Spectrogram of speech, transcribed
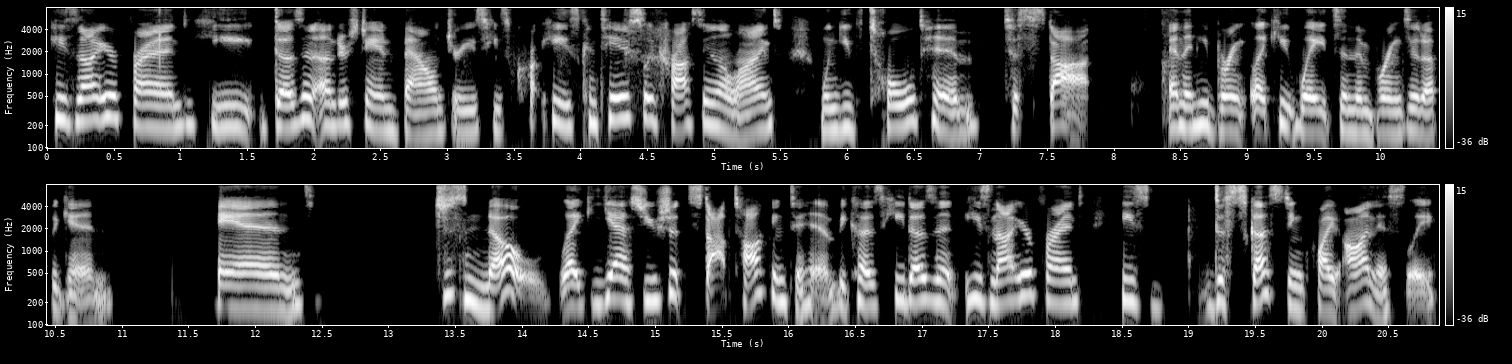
he's not your friend. He doesn't understand boundaries. He's cr- he's continuously crossing the lines when you've told him to stop, and then he bring like he waits and then brings it up again, and just know, like yes, you should stop talking to him because he doesn't. He's not your friend. He's disgusting, quite honestly.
